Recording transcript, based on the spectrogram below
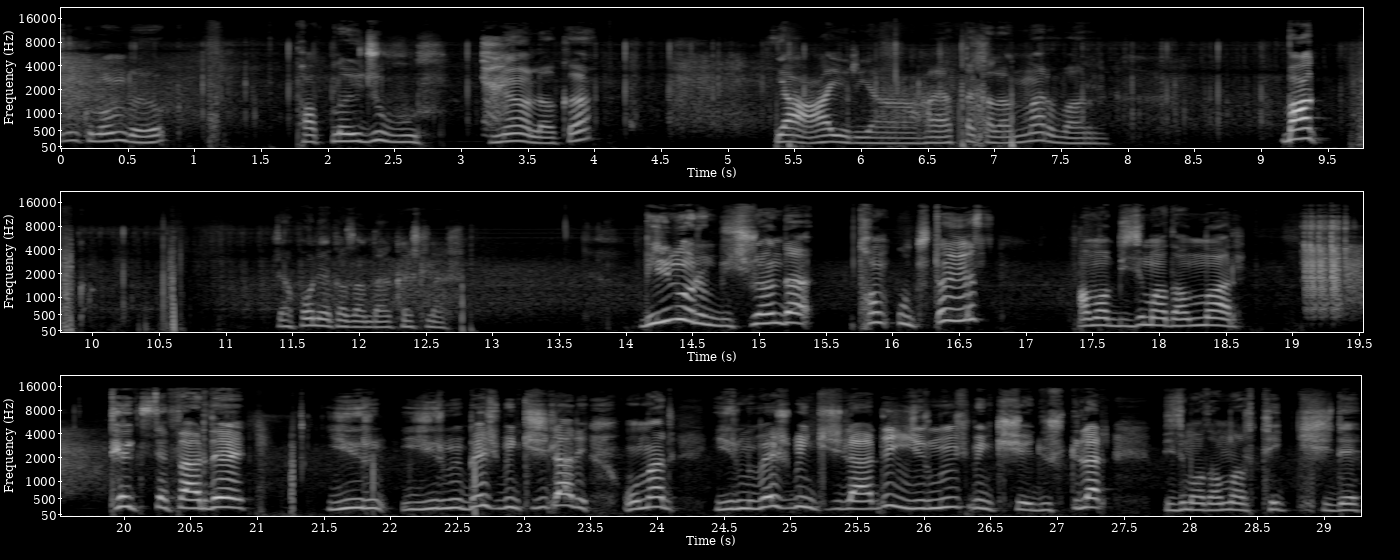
Bunun klonu da yok. Patlayıcı vur. Ne alaka? Ya hayır ya. Hayatta kalanlar var. Bak. Japonya kazandı arkadaşlar. Bilmiyorum biz şu anda tam uçtayız. Ama bizim adamlar tek seferde 20, 25 bin kişiler onlar 25 bin kişilerde 23 bin kişiye düştüler. Bizim adamlar tek kişide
